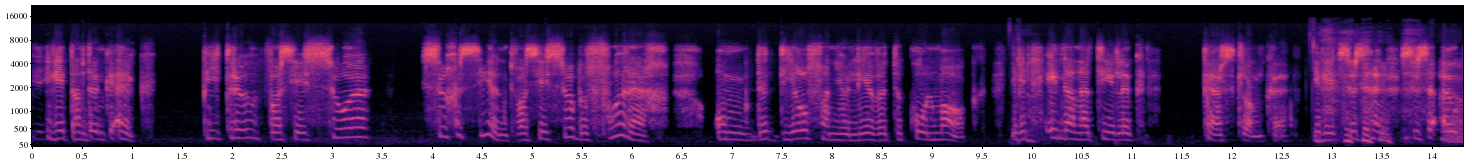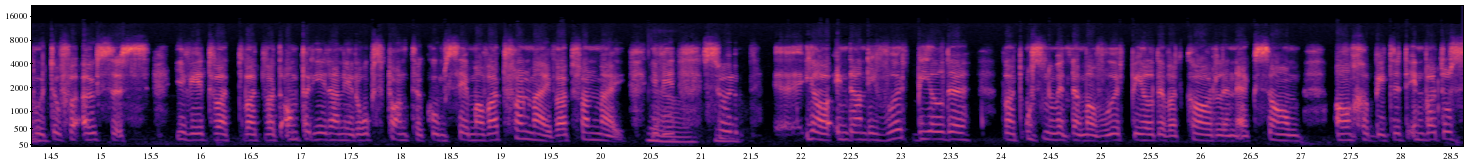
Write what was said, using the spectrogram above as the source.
jy weet dan dink ek, Pietro, was jy so so geseënd, was jy so bevoordeel om dit deel van jou lewe te kon maak. Jy weet en dan natuurlik kersklanke. Jy weet soos 'n soos 'n ou ja. boet of 'n ou sus. Jy weet wat wat wat amper hier aan die rokspan te kom sê, maar wat van my? Wat van my? Jy ja, weet so ja. Uh, ja, en dan die woordbeelde wat ons noem dit nou maar woordbeelde wat Karel en ek saam aangebied het en wat ons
